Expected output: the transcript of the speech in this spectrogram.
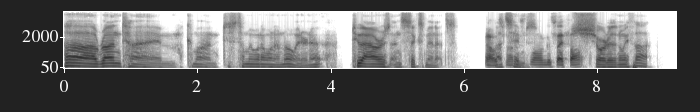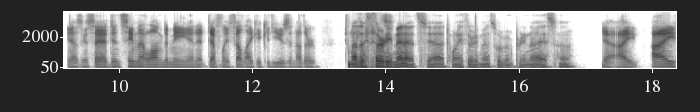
Ah, runtime. Come on, just tell me what I want to know, internet. Two hours and six minutes. Oh, it's That not seems as long as I thought. Shorter than we thought. Yeah, I was gonna say it didn't seem that long to me, and it definitely felt like it could use another 20 Another minutes. 30 minutes. Yeah, 20, 30 minutes would have been pretty nice, huh? Yeah, I I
